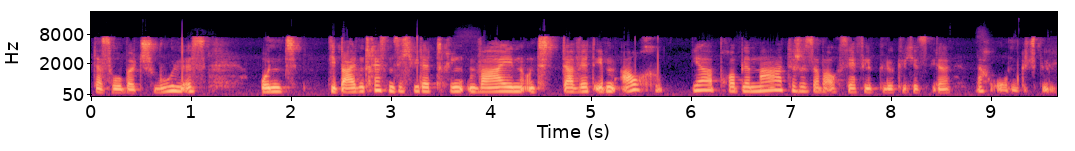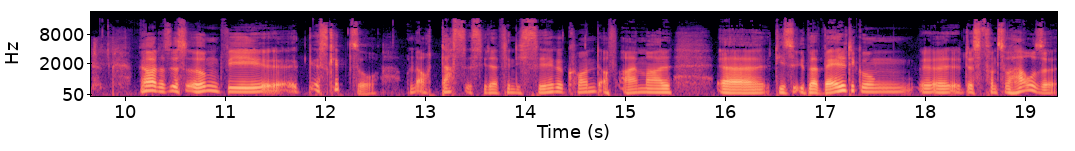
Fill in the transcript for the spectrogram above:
dass Robert schwul ist. Und die beiden treffen sich wieder, trinken Wein und da wird eben auch ja, Problematisches, aber auch sehr viel Glückliches wieder nach oben gespült. Ja, das ist irgendwie, es gibt so. Und auch das ist wieder, finde ich, sehr gekonnt, auf einmal äh, diese Überwältigung äh, des von zu Hause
